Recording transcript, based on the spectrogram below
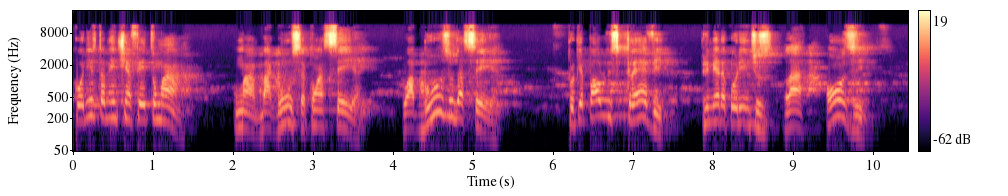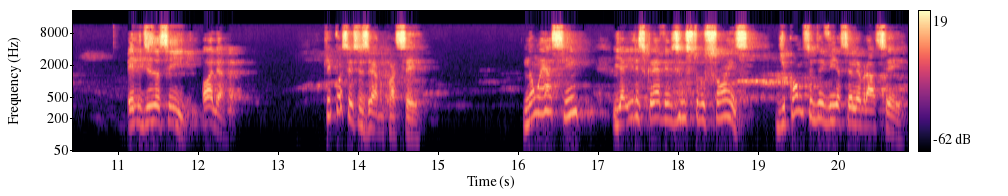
Corinto também tinha feito uma, uma bagunça com a ceia, o abuso da ceia. Porque Paulo escreve, 1 Coríntios lá 11, ele diz assim: Olha, o que vocês fizeram com a ceia? Não é assim. E aí ele escreve as instruções de como se devia celebrar a ceia.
